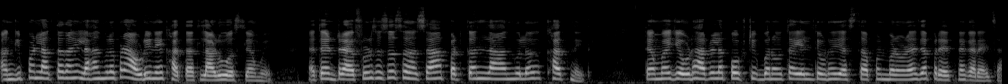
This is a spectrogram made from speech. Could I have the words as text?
अंगी पण लागतात आणि लहान मुलं पण आवडीने खातात लाडू असल्यामुळे. आता ड्रायफ्रूट्स असं सहसा पटकन लहान मुलं खात नाहीत. त्यामुळे जेवढं आपल्याला पौष्टिक बनवता येईल तेवढं जास्त आपण बनवण्याचा प्रयत्न करायचा.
